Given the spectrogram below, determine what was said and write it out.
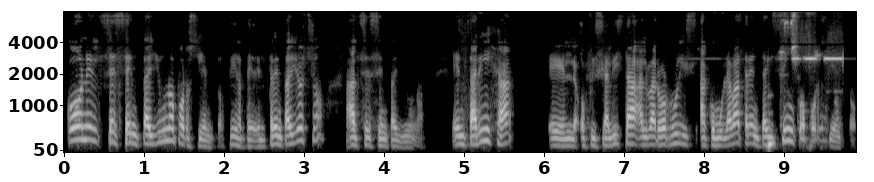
con el 61%, fíjate, del 38 al 61. En Tarija, el oficialista Álvaro Ruiz acumulaba 35%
